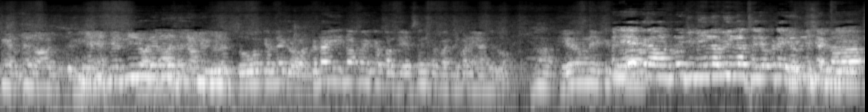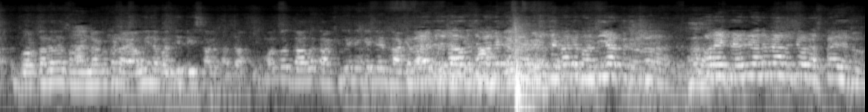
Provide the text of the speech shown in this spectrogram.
ਪਿੰਡ ਦੇ ਨਾਲ ਜ਼ਮੀਨ ਦੋ ਕਿੱਲੇ ਕਰੋੜ ਕਢਾਈ ਇਹਨਾਂ ਕੋਲ ਇੱਕ ਬਲਦੇਵ ਸਿੰਘ ਸਰਪੰਚ ਬਣਿਆ ਜਦੋਂ ਹਾਂ। ਫਿਰ ਉਹਨੇ ਇੱਕ ਪਲੇ ਗਰਾਊਂਡ ਨੂੰ ਜ਼ਮੀਨ ਉਹ ਵੀ ਇਹਨਾਂ ਥੱਲੇ ਕਢਾਈ ਉਹ ਵੀ ਨਹੀਂ ਛੱਡਦੇ। ਕਿੱਲਾ ਗੁਰਦੁਆਰੇ ਦਾ ਥਾਂ ਕਢਾਇਆ ਉਹ ਵੀ ਨਾ 25 30 ਸਾਲ ਖਾਦਾ ਮਤਲਬ ਗੱਲ ਕੱਖ ਵੀ ਨਹੀਂ ਕਿ ਜੇ ਲੱਗ ਲੱਗ ਪੰਜਾਬੀ ਥਾਂ ਹੁੰਦੇ ਜਗ੍ਹਾ ਤੇ ਬੰਦੀ ਹੱਕ ਦੇ ਉਹਨਾਂ ਦਾ। ਪਰ ਇਹ ਫੇਰ ਵੀ ਆਨੇ ਮੈਂ ਚੋ ਰਸਤਾ ਜੇ ਤੂੰ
